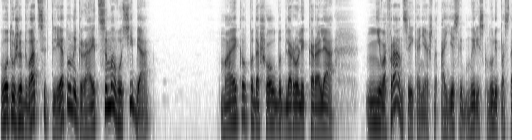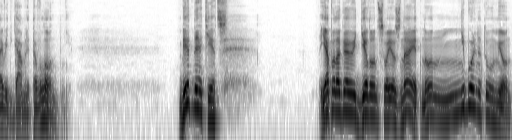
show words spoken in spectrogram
Вот уже двадцать лет он играет самого себя». Майкл подошел бы для роли короля. Не во Франции, конечно, а если бы мы рискнули поставить Гамлета в Лондоне. Бедный отец. Я полагаю, дело он свое знает, но он не больно-то умен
